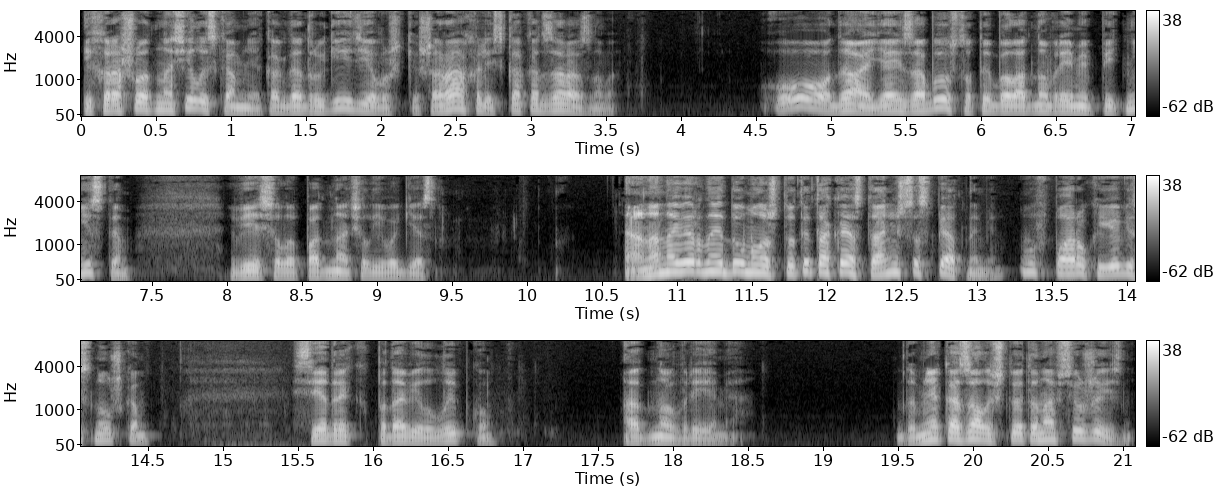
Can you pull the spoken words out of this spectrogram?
и хорошо относилась ко мне, когда другие девушки шарахались, как от заразного. «О, да, я и забыл, что ты был одно время пятнистым», — весело подначил его Гест. Она, наверное, думала, что ты так и останешься с пятнами, ну, в пару к ее веснушкам. Седрик подавил улыбку. Одно время. Да мне казалось, что это на всю жизнь.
